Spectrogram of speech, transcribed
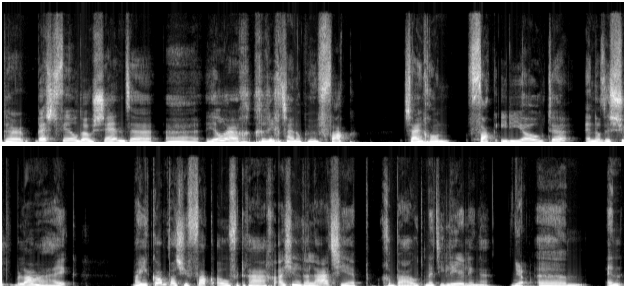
er best veel docenten eh, heel erg gericht zijn op hun vak. Het zijn gewoon vakidioten en dat is super belangrijk. Maar je kan pas je vak overdragen als je een relatie hebt gebouwd met die leerlingen. Ja, Ehm, en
